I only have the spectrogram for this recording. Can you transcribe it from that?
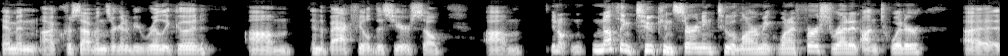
Him and uh, Chris Evans are to be really good um, in the backfield this year. So, um, you know, nothing too concerning, too alarming. When I first read it on Twitter, uh,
